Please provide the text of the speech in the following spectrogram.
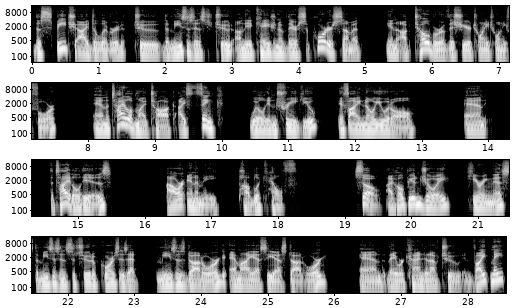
the speech I delivered to the Mises Institute on the occasion of their supporters summit in October of this year, 2024. And the title of my talk, I think, will intrigue you if I know you at all. And the title is Our Enemy, Public Health. So I hope you enjoy hearing this. The Mises Institute, of course, is at Mises.org, M I S E S.org and they were kind enough to invite me.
